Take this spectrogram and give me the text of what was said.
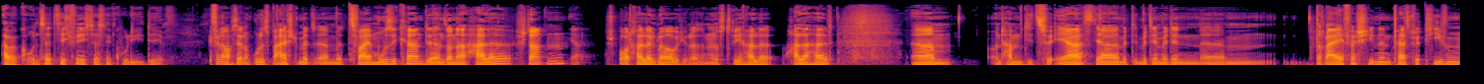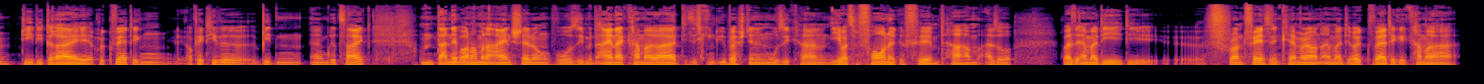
Aber grundsätzlich finde ich das eine coole Idee. Ich finde auch, sie hat ein gutes Beispiel mit, äh, mit zwei Musikern, die da in so einer Halle standen. Ja. Sporthalle, glaube ich, oder so eine Industriehalle, Halle halt. Ähm, und haben die zuerst ja mit, mit den, mit den ähm, drei verschiedenen Perspektiven, die die drei rückwärtigen Objektive bieten, ähm, gezeigt. Und dann eben auch nochmal eine Einstellung, wo sie mit einer Kamera die sich gegenüberstehenden Musikern jeweils von vorne gefilmt haben. Also weil sie einmal die, die äh, Front-Facing-Kamera und einmal die rückwärtige Kamera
